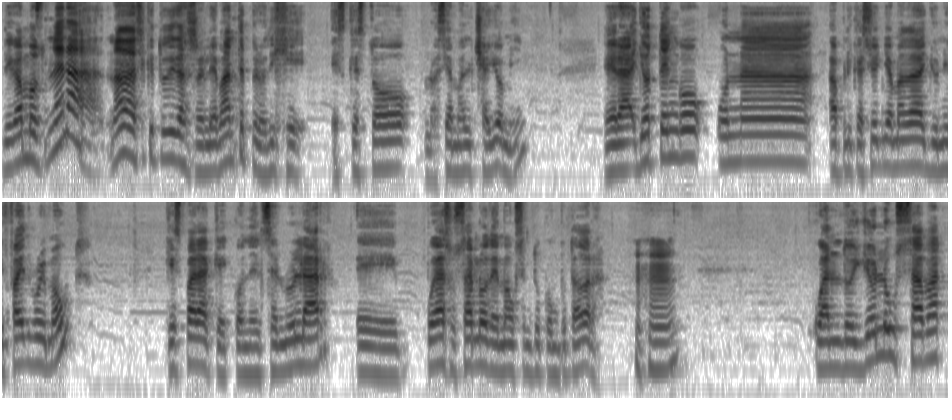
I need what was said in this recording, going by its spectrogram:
digamos, no era nada así que tú digas relevante, pero dije, es que esto lo hacía mal Xiaomi era, yo tengo una aplicación llamada Unified Remote, que es para que con el celular eh, puedas usarlo de mouse en tu computadora. Cuando yo lo usaba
